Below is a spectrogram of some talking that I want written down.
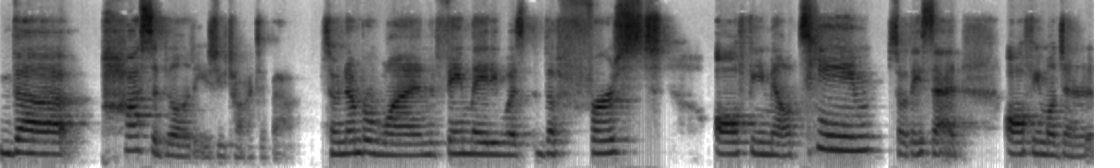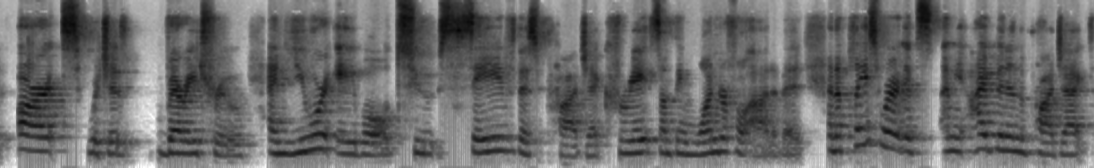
The possibilities you talked about so, number one, Fame Lady was the first all female team. So, they said all female generative art, which is very true. And you were able to save this project, create something wonderful out of it, and a place where it's, I mean, I've been in the project.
